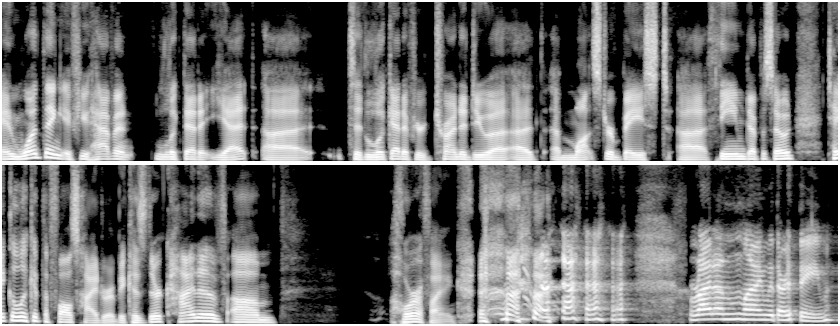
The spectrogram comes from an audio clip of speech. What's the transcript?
And one thing, if you haven't looked at it yet, uh, to look at if you're trying to do a, a, a monster based uh, themed episode, take a look at the False Hydra because they're kind of um, horrifying. right on line with our theme.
